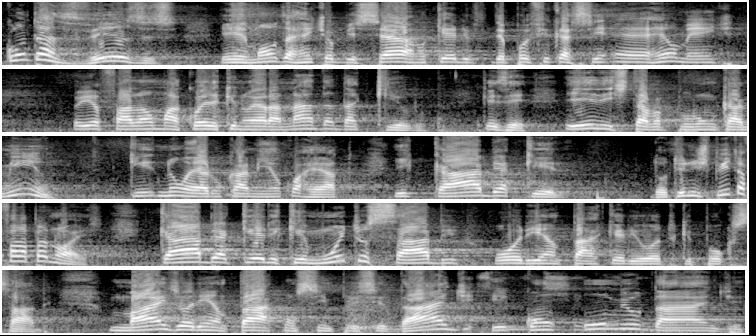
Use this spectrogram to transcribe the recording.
Quantas vezes, irmãos, a gente observa que ele depois fica assim, é realmente, eu ia falar uma coisa que não era nada daquilo. Quer dizer, ele estava por um caminho que não era o caminho correto. E cabe aquele, doutrina espírita fala para nós, cabe aquele que muito sabe orientar aquele outro que pouco sabe. Mas orientar com simplicidade e com humildade,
